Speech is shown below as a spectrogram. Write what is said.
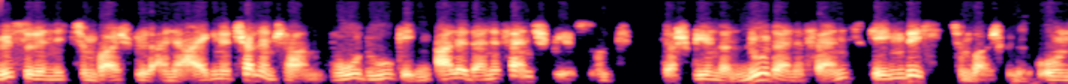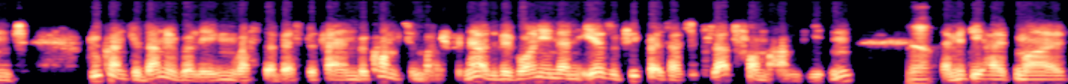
willst du denn nicht zum Beispiel eine eigene Challenge haben, wo du gegen alle deine Fans spielst und da spielen dann nur deine Fans gegen dich zum Beispiel und du kannst dir dann überlegen, was der beste Fan bekommt zum Beispiel. Also wir wollen ihnen dann eher so Kickbase als Plattform anbieten, ja. damit die halt mal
